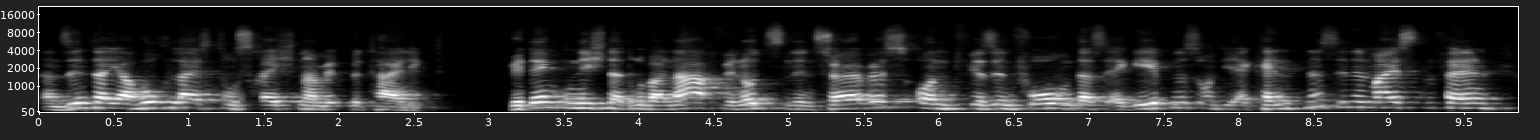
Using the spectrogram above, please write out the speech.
dann sind da ja Hochleistungsrechner mit beteiligt. Wir denken nicht darüber nach, wir nutzen den Service und wir sind froh um das Ergebnis und die Erkenntnis in den meisten Fällen.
